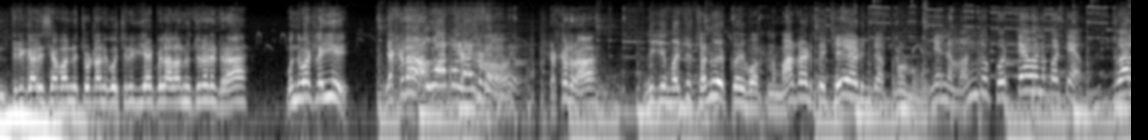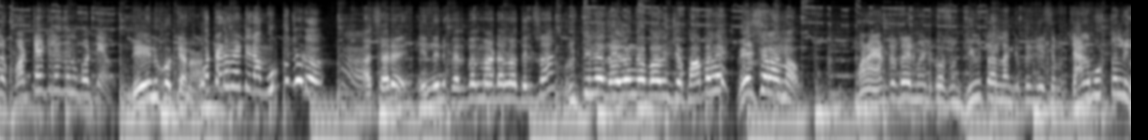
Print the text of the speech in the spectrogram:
మంత్రి గారి శవాన్ని చూడడానికి వచ్చిన విఐపీలు అలా నుంచున్నారంట్రా. ముందు బాట్లు అయ్యి. ఎక్కడా? ఎక్కడా? ఎక్కడ్రా? నీకు ఈ మధ్య చనువు ఎక్కువైపోతుంది. మాట్లాడితే చేయాడించేస్తున్నావు నువ్వు. నిన్న మందు కొట్టావని కొట్టావు. ఇవాళ కొట్టట్లేదని కొట్టావు. నేను కొట్టానా? కొట్టడం ఏంటి? నా ముక్కు చూడు. అది సరే ఎన్ని పెద్ద పెద్ద మాటల్లో తెలుసా? వృత్తినే దైవంగా భావించే పాపలే వేసాలన్నావు మన ఎంటర్టైన్మెంట్ కోసం జీవితాన్ని అంకితం చేసిన త్యాగమూర్తుల్ని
